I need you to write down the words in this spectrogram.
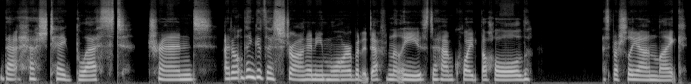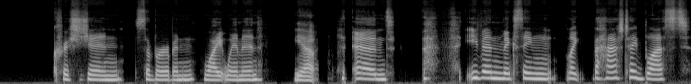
That hashtag blessed trend, I don't think it's as strong anymore, but it definitely used to have quite the hold, especially on like Christian suburban white women. Yeah. And even mixing like the hashtag blessed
